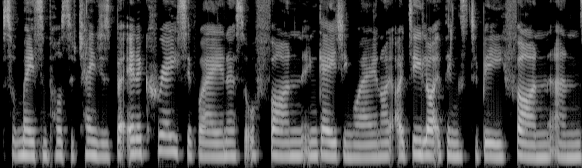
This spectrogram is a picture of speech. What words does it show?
sort of made some positive changes, but in a creative way, in a sort of fun, engaging way. And I, I do like things to be fun and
